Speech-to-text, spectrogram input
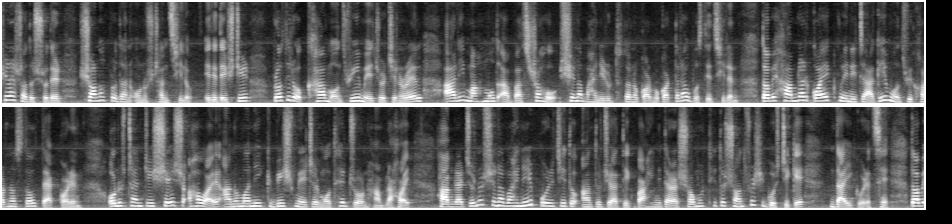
সেনা সদস্যদের সনদ প্রদান অনুষ্ঠান ছিল। এতে দেশটির প্রতিরক্ষা মন্ত্রী major general Ali Mahmoud Abbas সহ সেনাবাহিনীর ঊর্ধ্বতন কর্মকর্তারা উপস্থিত ছিলেন। তবে হামলার কয়েক মিনিট আগে মন্ত্রী ঘটনাস্থল ত্যাগ করেন। অনুষ্ঠানটি শেষ হওয়ায় আনুমানিক বিশ মিনিটের মধ্যে ড্রোন হামলা হয়। হামলার জন্য সেনাবাহিনীর পরিচিত আন্তর্জাতিক বাহিনী দ্বারা সমর্থিত সন্ত্রাসী গোষ্ঠীকে দায়ী করেছে। তবে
